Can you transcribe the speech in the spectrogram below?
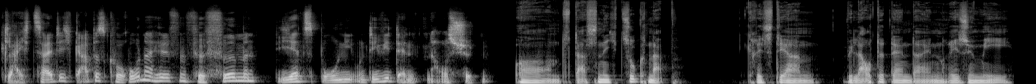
Gleichzeitig gab es Corona-Hilfen für Firmen, die jetzt Boni und Dividenden ausschütten. Und das nicht zu knapp. Christian, wie lautet denn dein Resümee?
